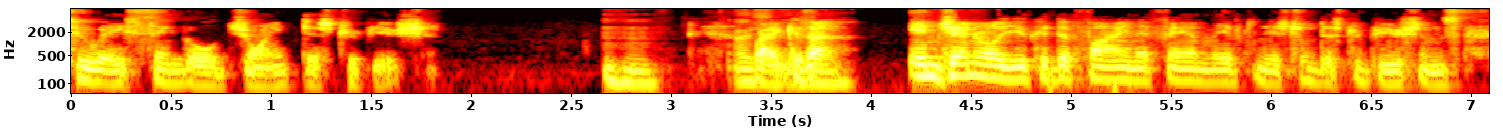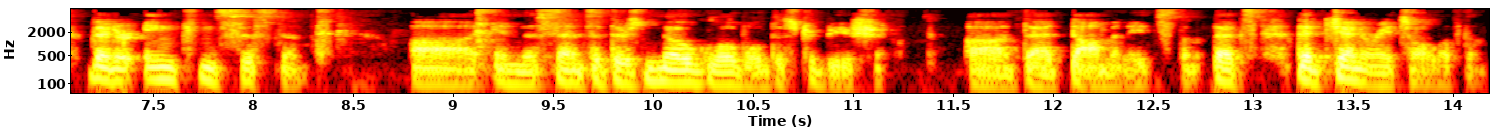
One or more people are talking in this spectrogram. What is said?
to a single joint distribution. Mm-hmm. Right? Because yeah. in general, you could define a family of conditional distributions that are inconsistent uh, in the sense that there's no global distribution uh, that dominates them. That's that generates all of them.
